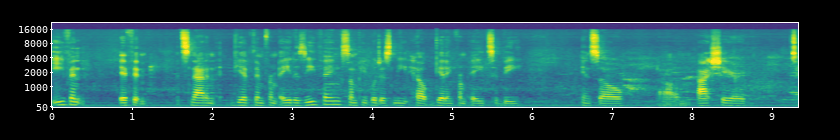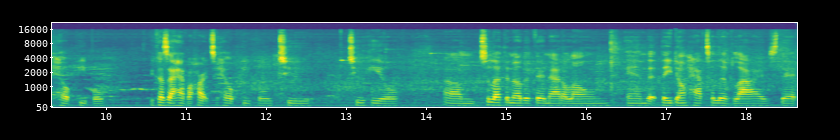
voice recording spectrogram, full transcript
even if it it's not an get them from A to Z thing. Some people just need help getting from A to B. And so um, I share to help people because I have a heart to help people to to heal, um, to let them know that they're not alone and that they don't have to live lives that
